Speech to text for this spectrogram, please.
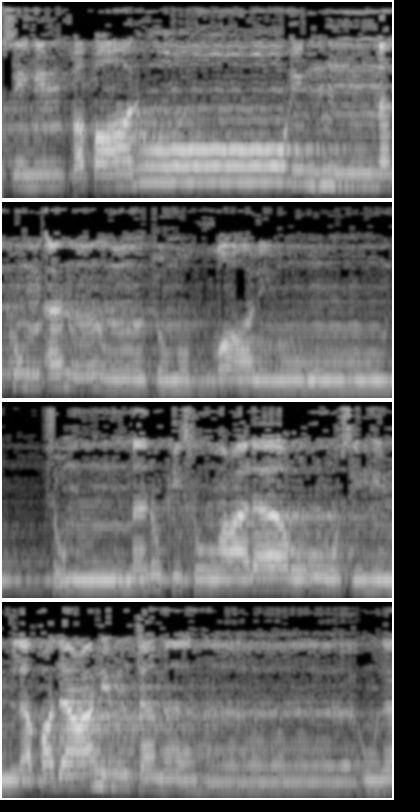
أنفسهم فقالوا إنكم أنتم الظالمون ثم نكسوا على رؤوسهم لقد علمت ما هؤلاء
